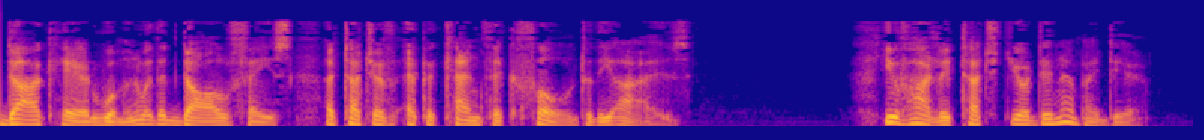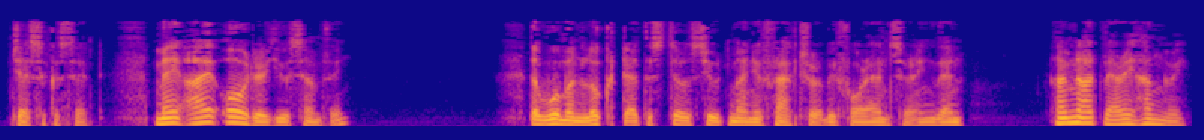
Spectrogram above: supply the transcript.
dark-haired woman with a doll face, a touch of epicanthic fold to the eyes. "'You've hardly touched your dinner, my dear,' Jessica said. "May I order you something?" The woman looked at the still-suit manufacturer before answering, then, "I'm not very hungry."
